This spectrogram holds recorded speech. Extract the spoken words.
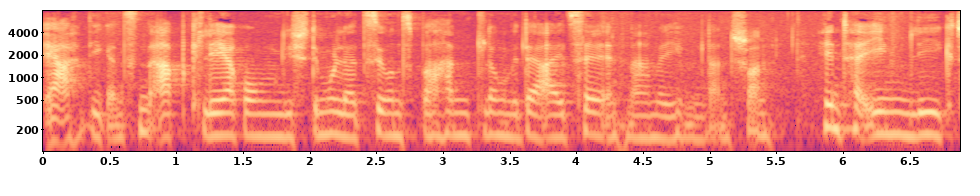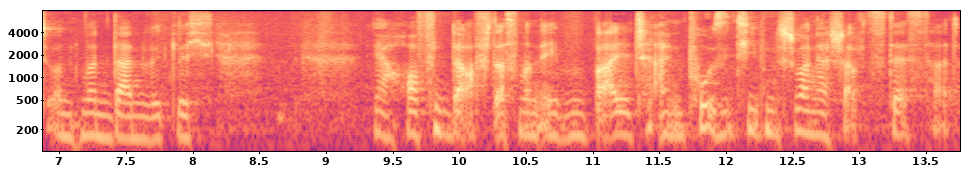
ja, die ganzen Abklärungen, die Stimulationsbehandlung mit der Eizellentnahme eben dann schon hinter ihnen liegt und man dann wirklich ja, hoffen darf, dass man eben bald einen positiven Schwangerschaftstest hat.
